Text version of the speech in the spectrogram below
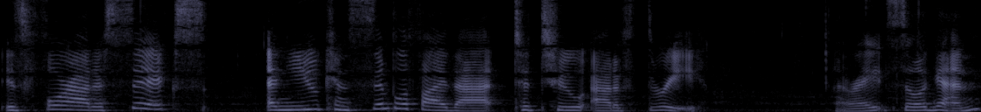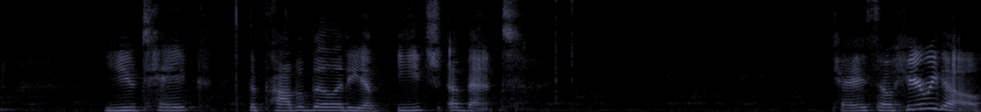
is four out of six, and you can simplify that to two out of three. All right, so again, you take the probability of each event. Okay, so here we go.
